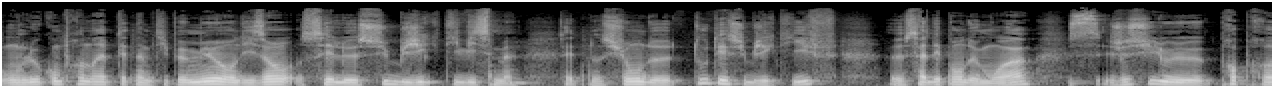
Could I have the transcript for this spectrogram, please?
On le comprendrait peut-être un petit peu mieux en disant c'est le subjectivisme. Cette notion de tout est subjectif, ça dépend de moi. Je suis le propre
